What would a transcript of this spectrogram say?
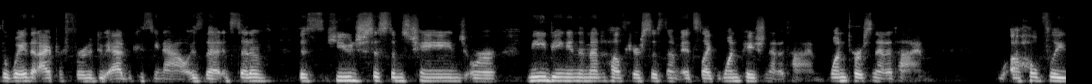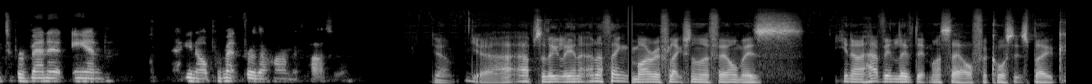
the way that i prefer to do advocacy now is that instead of this huge systems change or me being in the mental health care system it's like one patient at a time one person at a time uh, hopefully to prevent it and you know prevent further harm if possible yeah, yeah, absolutely. And, and I think my reflection on the film is, you know, having lived it myself, of course, it spoke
